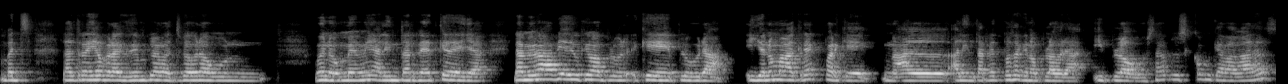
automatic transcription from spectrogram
l'altre dia, per exemple, vaig veure un, bueno, un meme a l'internet que deia la meva àvia diu que, va plor que plourà i jo no me la crec perquè al, a l'internet posa que no plourà i plou, saps? És com que a vegades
